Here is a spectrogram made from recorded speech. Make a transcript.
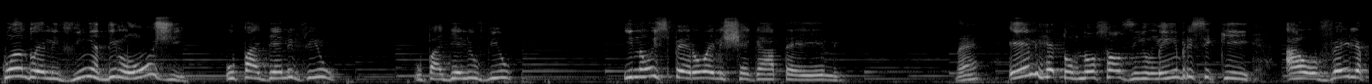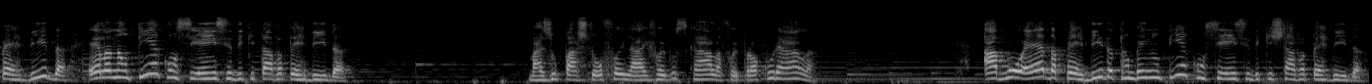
quando ele vinha de longe, o pai dele viu. O pai dele o viu. E não esperou ele chegar até ele, né? Ele retornou sozinho. Lembre-se que a ovelha perdida, ela não tinha consciência de que estava perdida. Mas o pastor foi lá e foi buscá-la, foi procurá-la. A moeda perdida também não tinha consciência de que estava perdida.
